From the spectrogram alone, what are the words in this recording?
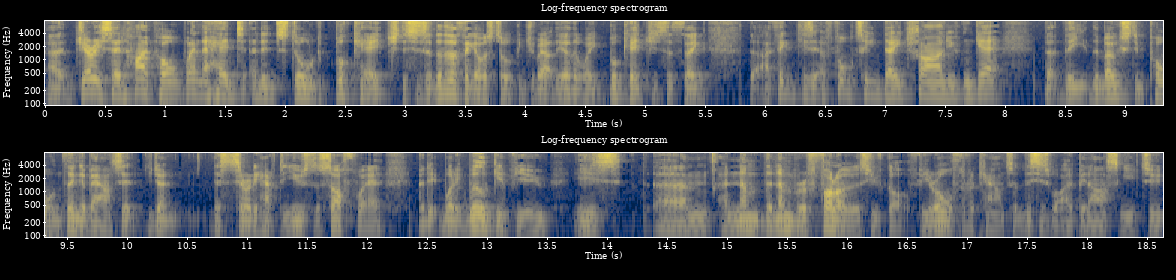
Uh, Jerry said, Hi, Paul. Went ahead and installed Bookedge. This is another thing I was talking to you about the other week. Bookedge is the thing that I think is it a 14 day trial you can get. But the, the most important thing about it, you don't necessarily have to use the software, but it, what it will give you is um, num- the number of followers you've got for your author account. And this is what I've been asking you to,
